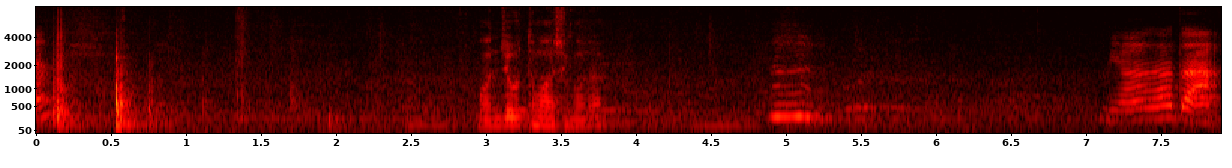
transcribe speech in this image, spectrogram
아니야. 언제부터 마신 거냐? 미안하다.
